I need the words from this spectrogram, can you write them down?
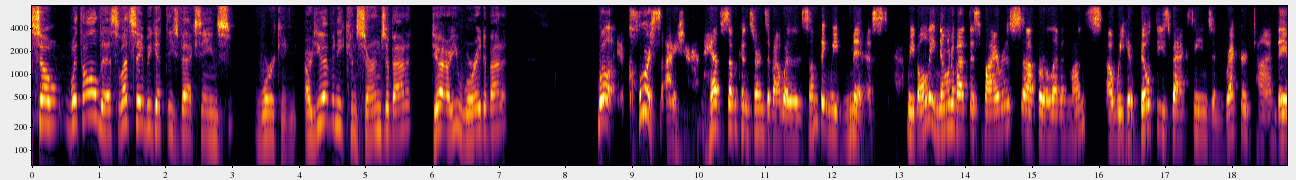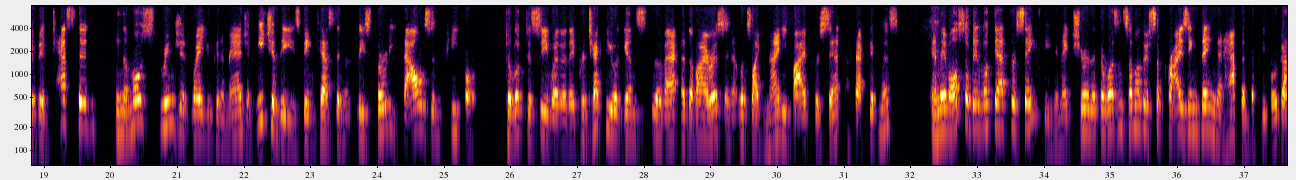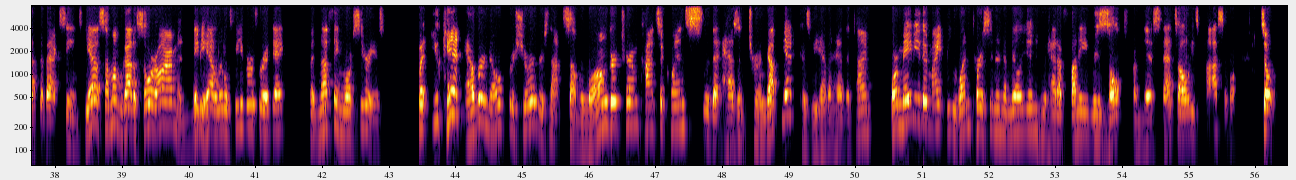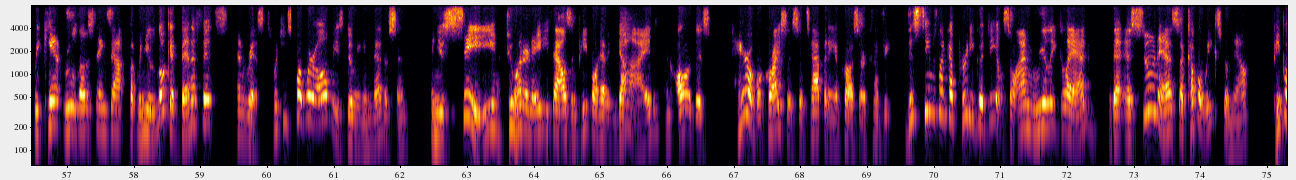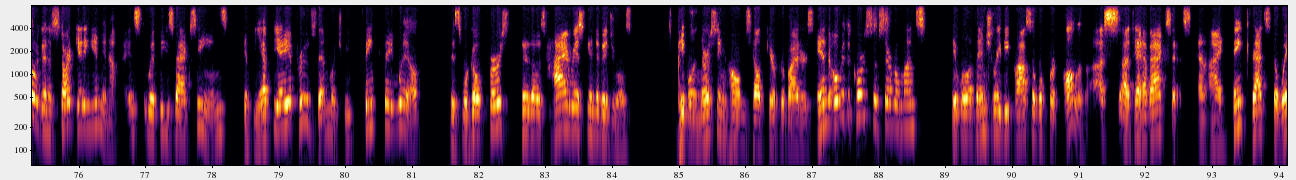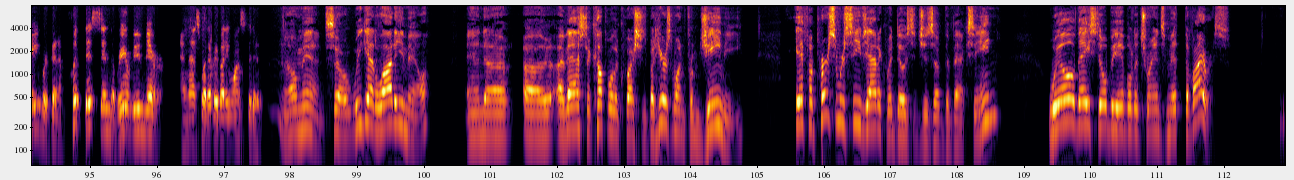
So, with all this, let's say we get these vaccines working. Are you have any concerns about it? Do you, are you worried about it? Well, of course, I have some concerns about whether it's something we've missed. We've only known about this virus uh, for 11 months. Uh, we have built these vaccines in record time. They have been tested in the most stringent way you can imagine. Each of these being tested in at least 30,000 people to look to see whether they protect you against the, va- uh, the virus, and it looks like 95% effectiveness. And they've also been looked at for safety to make sure that there wasn't some other surprising thing that happened to people who got the vaccines. Yeah, some of them got a sore arm and maybe had a little fever for a day, but nothing more serious. But you can't ever know for sure. There's not some longer term consequence that hasn't turned up yet because we haven't had the time. Or maybe there might be one person in a million who had a funny result from this. That's always possible. So we can't rule those things out. But when you look at benefits and risks, which is what we're always doing in medicine, and you see 280,000 people having died and all of this terrible crisis that's happening across our country, this seems like a pretty good deal. So I'm really glad that as soon as a couple weeks from now, people are going to start getting immunized with these vaccines. If the FDA approves them, which we think they will, this will go first to those high risk individuals, people in nursing homes, healthcare providers, and over the course of several months, it will eventually be possible for all of us uh, to have access. And I think that's the way we're going to put this in the rearview mirror. And that's what everybody wants to do. Oh, man. So we get a lot of email. And uh, uh, I've asked a couple of the questions, but here's one from Jamie. If a person receives adequate dosages of the vaccine, will they still be able to transmit the virus?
